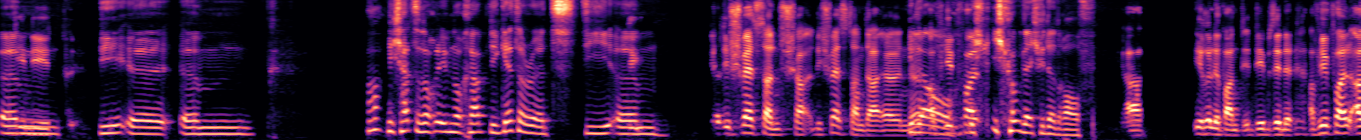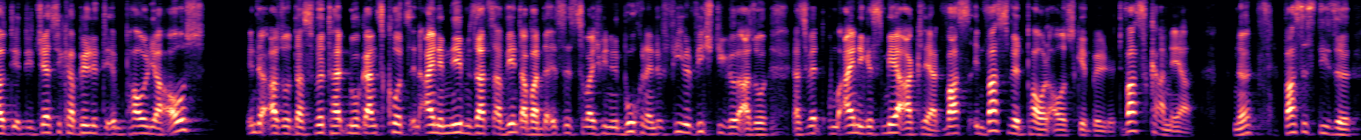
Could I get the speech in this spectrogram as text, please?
ähm, die, die, äh, ähm, ach, ich hatte doch eben noch gehabt, die Getterets, die, ähm, ja, die Schwestern, die Schwestern da, äh, ne? Genau. Auf jeden Fall. Ich, ich komme gleich wieder drauf. Ja, irrelevant in dem Sinne. Auf jeden Fall, also die, Jessica bildet den Paul ja aus. Der, also das wird halt nur ganz kurz in einem Nebensatz erwähnt, aber es ist zum Beispiel in den Buchen eine viel wichtige, also das wird um einiges mehr erklärt. Was, in was wird Paul ausgebildet? Was kann er? Ne? Was ist diese,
